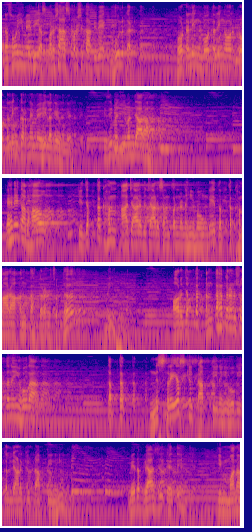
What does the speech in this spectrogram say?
रसोई में भी स्पर्शा स्पर्श का विवेक भूल कर होटलिंग, बोतलिंग और टोटलिंग करने में ही लगे हुए। इसी में जीवन जा रहा कहने का भाव कि जब तक हम आचार विचार संपन्न नहीं होंगे, तब तक हमारा अंतकरण शुद्ध नहीं होगा। और जब तक अंतकरण शुद्ध नहीं होगा, तब तक निश्रेयस की प्राप्ति नहीं होगी, कल्याण की प्राप्ति नहीं होगी। वेद व्यास जी कहते हैं कि मन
